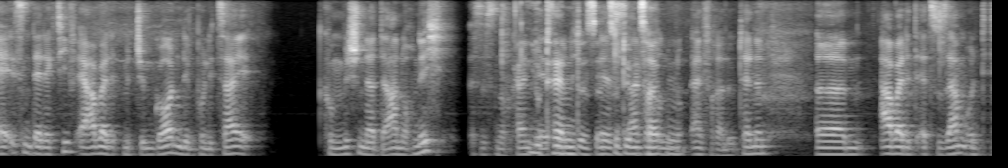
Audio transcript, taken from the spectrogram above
Er ist ein Detektiv, er arbeitet mit Jim Gordon, dem Polizeikommissioner, da noch nicht. Es ist noch kein Lieutenant, er ist, er ist, zu dem einfach Zeitpunkt. Ein einfacher Lieutenant. Ähm, arbeitet er zusammen und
